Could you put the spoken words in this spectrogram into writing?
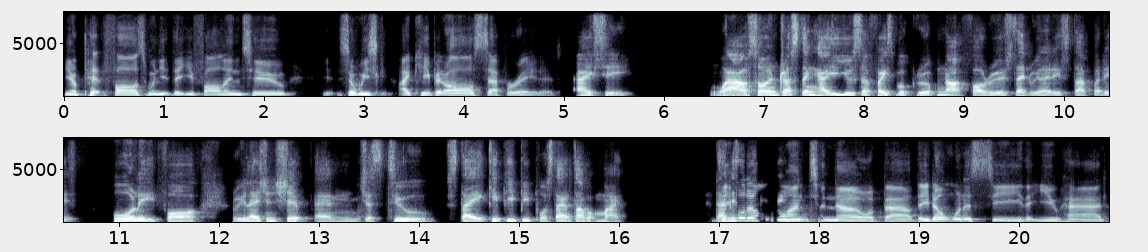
you know, pitfalls when you, that you fall into. So we, I keep it all separated. I see. Wow, so interesting how you use a Facebook group not for real estate related stuff, but it's purely for relationship and just to stay keep people stay on top of mind. That people don't want to know about. They don't want to see that you had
